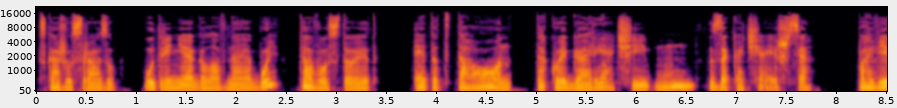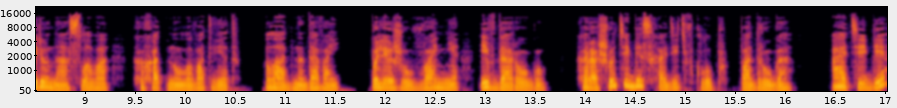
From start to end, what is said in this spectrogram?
скажу сразу. Утренняя головная боль того стоит. Этот таон такой горячий, м -м, закачаешься». «Поверю на слово», — хохотнула в ответ. «Ладно, давай, полежу в ванне и в дорогу. Хорошо тебе сходить в клуб, подруга. А тебе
